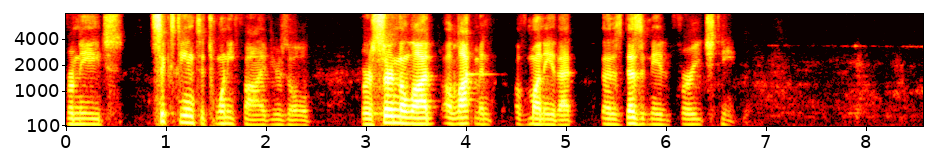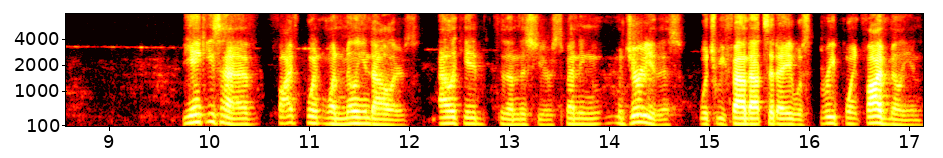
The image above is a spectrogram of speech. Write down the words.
from the age 16 to 25 years old for a certain allot, allotment of money that, that is designated for each team. The Yankees have 5.1 million dollars allocated to them this year, spending majority of this, which we found out today was 3.5 million,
